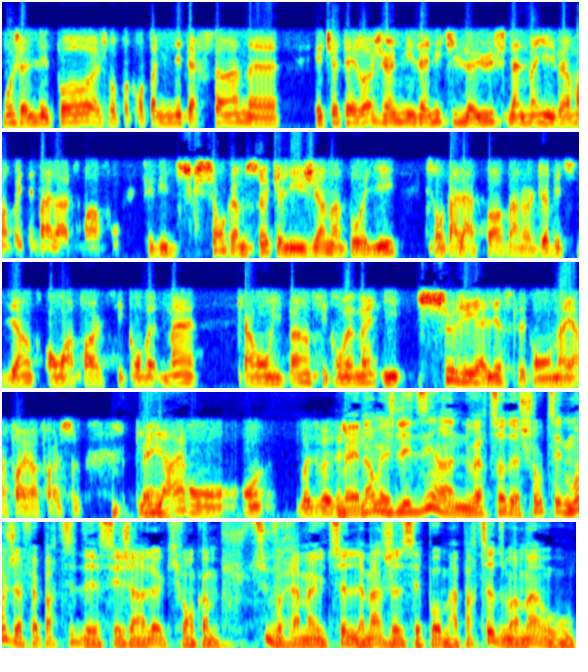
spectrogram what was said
moi, je l'ai pas. Je vais pas contaminer personne, euh, etc. J'ai un de mes amis qui l'a eu. Finalement, il est vraiment pas été malade. Je m'en fous. C'est des discussions comme ça que les jeunes employés qui sont à la porte dans leur job étudiante ont à faire. C'est complètement quand on y pense, c'est complètement surréaliste qu'on aille à faire à faire ça. Puis ben, hier, on, on ben non, mais je l'ai dit en ouverture de show. moi, je fais partie de ces gens-là qui font comme, tu vraiment utile le match, je ne sais pas. Mais à partir du moment où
